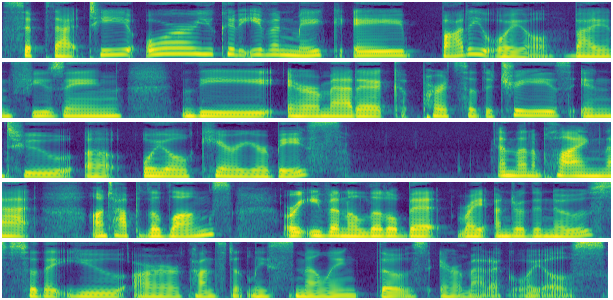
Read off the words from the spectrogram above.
sip that tea, or you could even make a body oil by infusing the aromatic parts of the trees into a oil carrier base and then applying that on top of the lungs or even a little bit right under the nose so that you are constantly smelling those aromatic oils.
